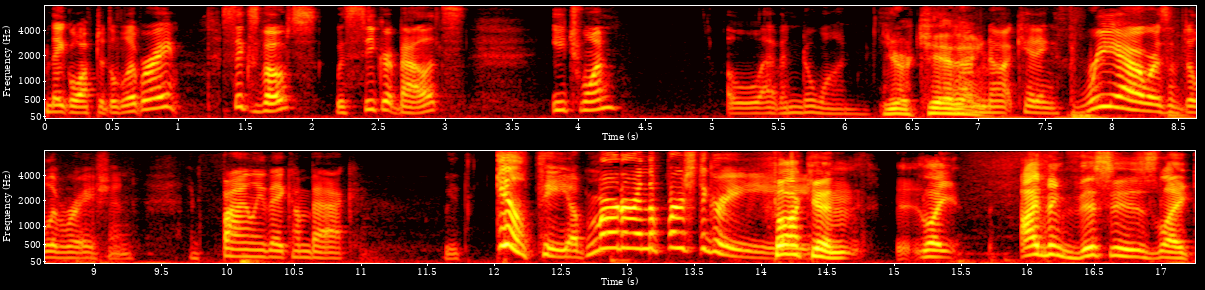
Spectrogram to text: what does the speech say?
They go off to deliberate. Six votes with secret ballots. Each one, 11 to 1. You're kidding. I'm not kidding. Three hours of deliberation. And finally they come back with guilty of murder in the first degree. Fucking like, I think this is like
